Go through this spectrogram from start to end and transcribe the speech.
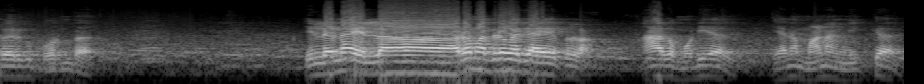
பேருக்கு பொருந்தாது. இல்லைன்னா எல்லாரும் மந்திரவாதி ஆகிருக்கலாம். ஆக முடியாது. ஏன்னா மனம் நிற்காது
